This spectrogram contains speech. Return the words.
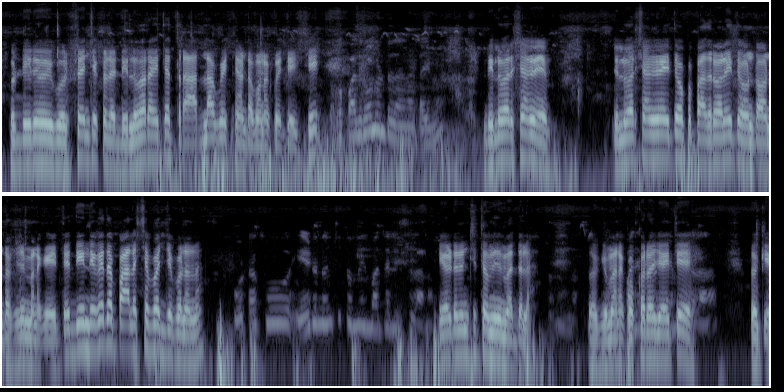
ఇప్పుడు డెలివరీ ఇప్పుడు ఫ్రెండ్స్ ఇక్కడ డెలివరీ అయితే థర్డ్ లొకేషన్ అంట మనకు వచ్చేసి ఒక పది రోజులు ఉంటుంది అన్న టైం డెలివరీ సమయం. డెలివరీ సమయం అయితే ఒక పది రోజులు అయితే ఉంటా ఉంటాం ఫ్రెండ్స్ మనకైతే. దీని దగ్గర పాలసీ పని చెప్పండి అన్న. ఏడు నుంచి తొమ్మిది మధ్యలో ఇస్తుంది అన్న ఏడు నుంచి తొమ్మిది మధ్యలో. ఓకే మనకు ఒక్క రోజు అయితే ఓకే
